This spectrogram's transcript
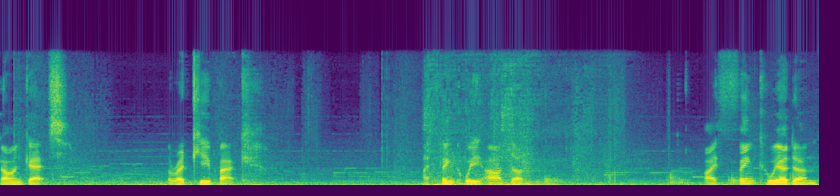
Go and get the red cube back. I think we are done. I think we are done.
